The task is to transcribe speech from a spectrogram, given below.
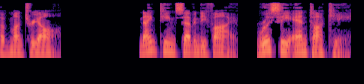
of Montreal. 1975 Rusi Antaki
